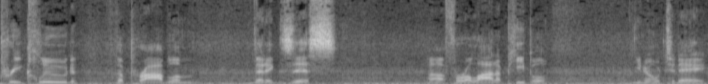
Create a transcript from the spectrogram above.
preclude the problem that exists uh, for a lot of people, you know, today.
